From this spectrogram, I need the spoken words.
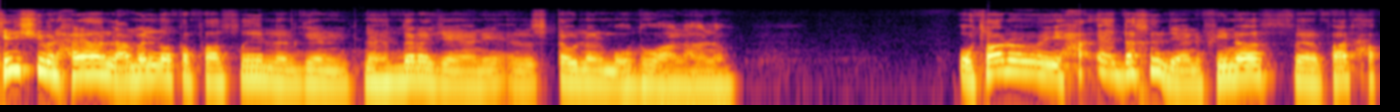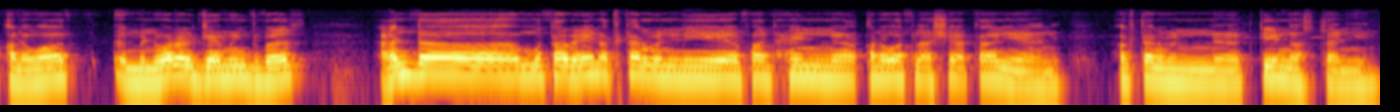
كل شي بالحياة اللي عمل له تفاصيل لل gaming لهالدرجة يعني استولى الموضوع على العالم. وصار يحقق دخل يعني. في ناس فاتحة قنوات من ورا ال gaming بس عنده متابعين أكتر من اللي فاتحين قنوات لأشياء تانية يعني أكتر من كتير ناس تانيين.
